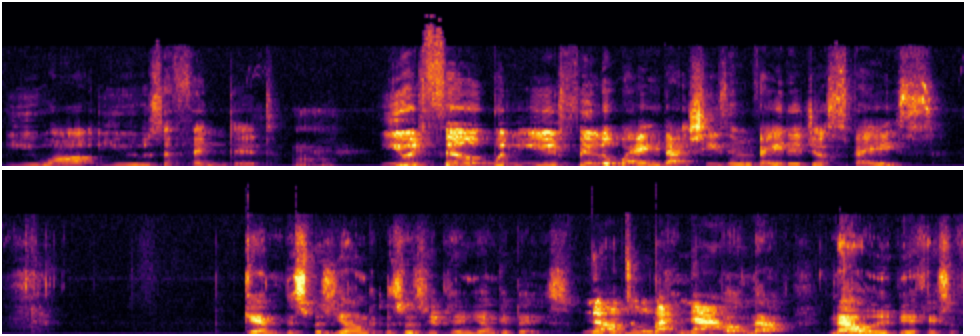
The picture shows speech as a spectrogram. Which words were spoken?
you are you was offended. Mm-hmm. You would feel, wouldn't you feel a way that she's invaded your space? Again, this was young. This was in younger days. No, I'm talking about now. Oh, now now it would be a case of,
